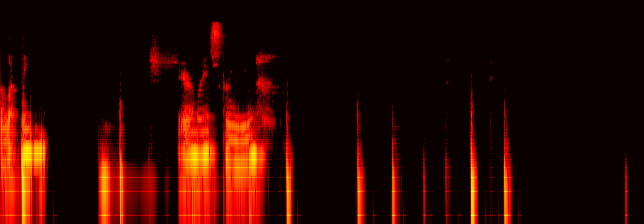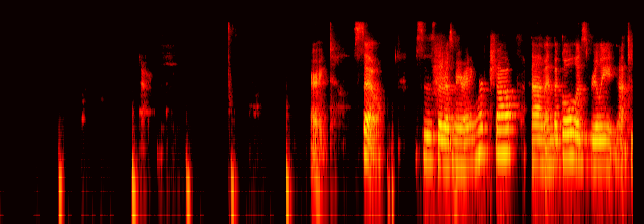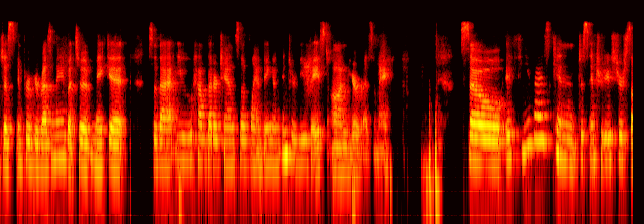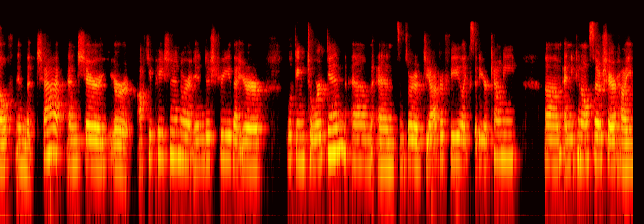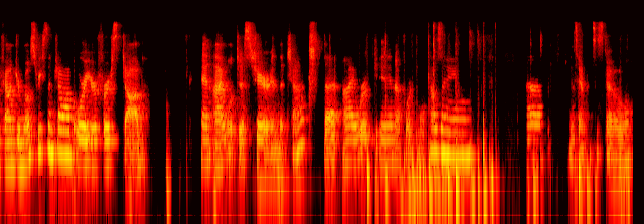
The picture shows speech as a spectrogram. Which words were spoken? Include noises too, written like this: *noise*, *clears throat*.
Let me share my screen. All right, so this is the resume writing workshop. Um, and the goal is really not to just improve your resume, but to make it so that you have a better chance of landing an interview based on your resume. So if you guys can just introduce yourself in the chat and share your occupation or industry that you're looking to work in um, and some sort of geography like city or county. Um, and you can also share how you found your most recent job or your first job. And I will just share in the chat that I work in affordable housing um, in San Francisco.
